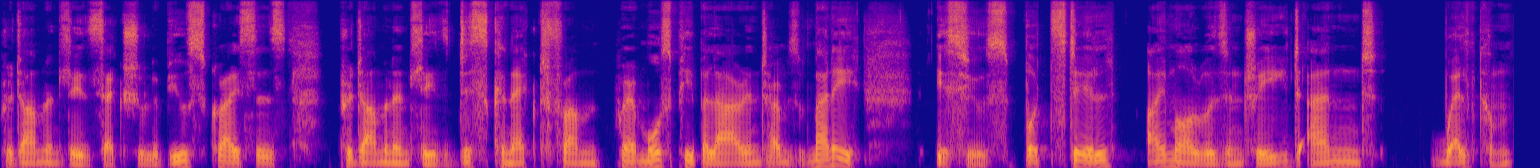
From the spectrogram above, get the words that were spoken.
Predominantly the sexual abuse crisis, predominantly the disconnect from where most people are in terms of many issues. But still, I'm always intrigued and welcome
